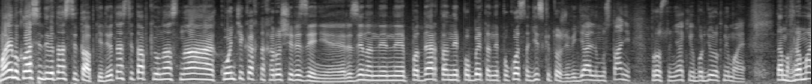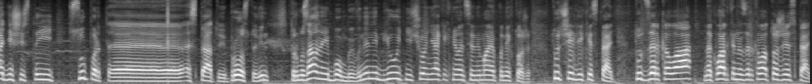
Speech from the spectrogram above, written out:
Маємо класні 19 тапки. 19 тапки у нас на контиках на хорошій резині. Резина не, не подерта, не побита, не покосна. Диски теж в ідеальному стані, просто ніяких бордюрок немає. Там громадніший стоїть супорт е, С5, просто він тормоза в неї бомби, вони не б'ють, нічого, ніяких нюансів немає по них теж. Тут лік С5, тут зеркала, накладки на зеркала теж С5.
